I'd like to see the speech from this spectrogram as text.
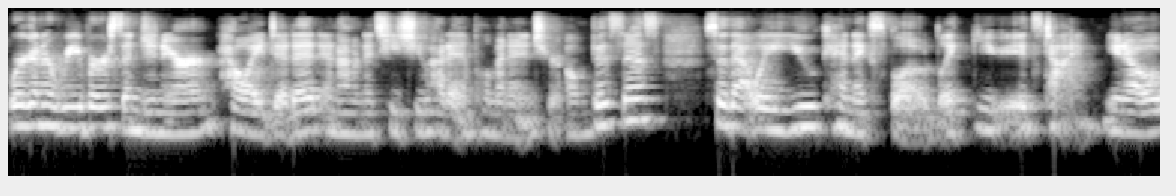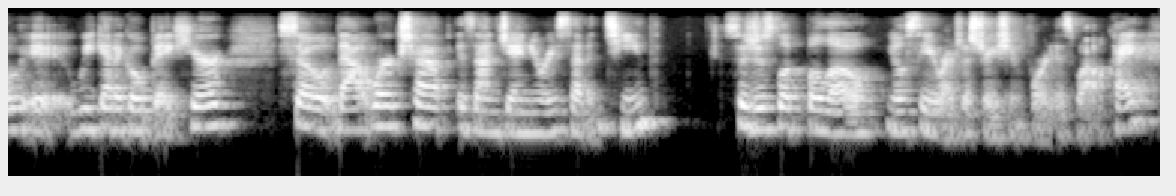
we're going to reverse engineer how I did it and I'm going to teach you how to implement it into your own business so that way you can explode. Like you it's time, you know, it, we got to go big here. So that workshop is on January 17th. So just look below, you'll see a registration for it as well. Okay.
